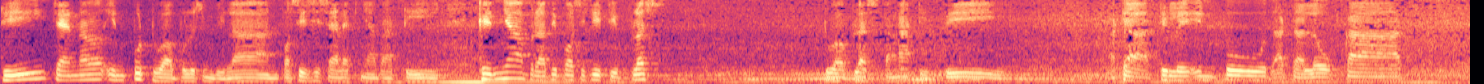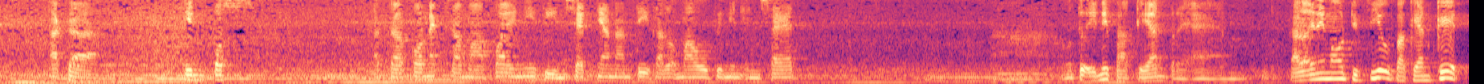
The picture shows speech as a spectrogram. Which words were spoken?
di channel input 29, posisi selectnya tadi. Gainnya berarti posisi di plus 12,5 dB ada delay input, ada low cut, ada impos, ada connect sama apa ini di insetnya nanti kalau mau pingin inset. Nah, untuk ini bagian preamp. Kalau ini mau di view bagian gate,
